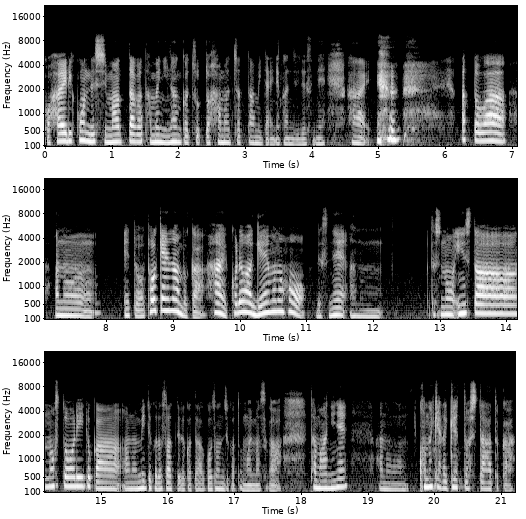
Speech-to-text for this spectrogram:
こう入り込んでしまったがためになんかちょっとハマっちゃったみたいな感じですねはい あとはあのえっと、刀剣乱舞か。はい。これはゲームの方ですね。あの、私のインスタのストーリーとか、あの、見てくださってる方はご存知かと思いますが、たまにね、あの、このキャラゲットしたとか、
